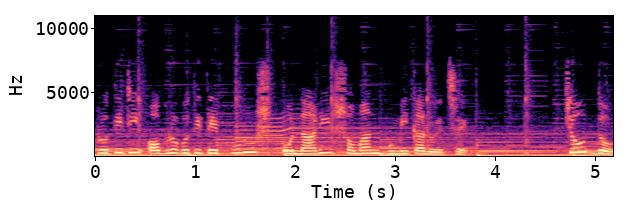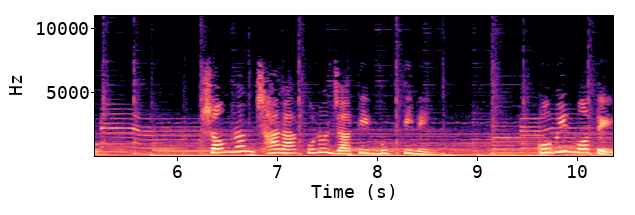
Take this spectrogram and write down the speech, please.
প্রতিটি অগ্রগতিতে পুরুষ ও নারীর সমান ভূমিকা রয়েছে। চৌদ্দ। সংগ্রাম ছাড়া কোনো জাতির মুক্তি নেই। কবির মতে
